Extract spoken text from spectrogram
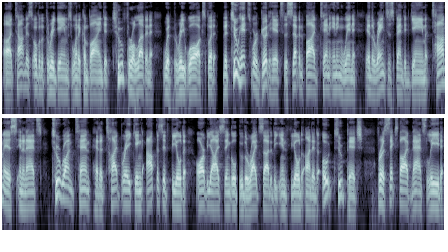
Uh, Thomas over the three games went a combined two for 11 with three walks, but the two hits were good hits. The 7 5 10 inning win in the rain suspended game. Thomas in an Nats two run 10th had a tie breaking opposite field RBI single through the right side of the infield on an 0 2 pitch for a 6 5 Nats lead.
